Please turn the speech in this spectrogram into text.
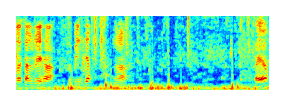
sang sang rê hạ. Tụi bình chắc đó. Thấy không?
